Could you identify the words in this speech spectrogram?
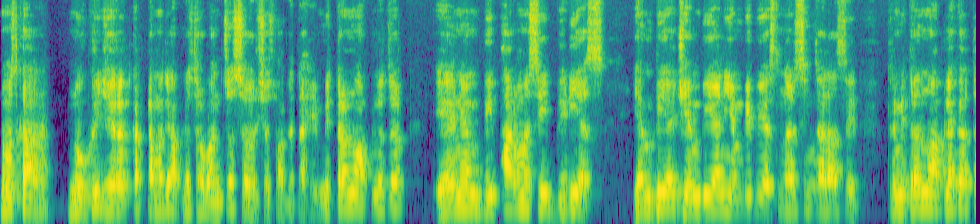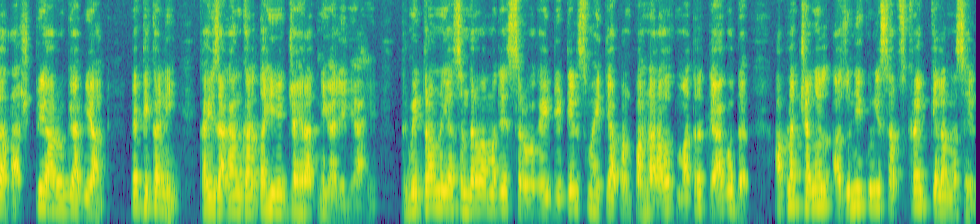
नमस्कार. नोकरी जाहिरात कट्टामध्ये आपलं सर्वांचं सहर्ष स्वागत आहे. मित्रांनो, आपलं जर ANM, B pharmacy, BDS, MPH, MB आणि एम-बी-बी-एस नर्सिंग झालं असेल, तर मित्रांनो आपल्याकरता राष्ट्रीय आरोग्य अभियान या ठिकाणी काही जागांकरता ही एक जाहिरात निघालेली आहे. तर मित्रांनो, या संदर्भामध्ये सर्व काही डिटेल्स माहिती आपण पाहणार आहोत. मात्र त्या अगोदर आपला चॅनल अजूनही कुणी सबस्क्राईब केला नसेल,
